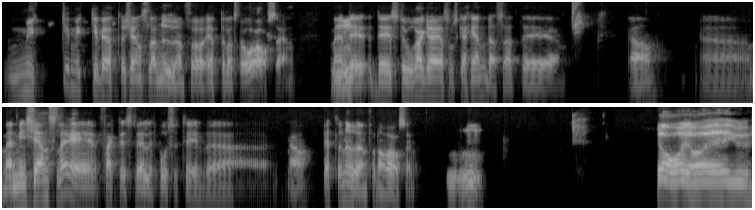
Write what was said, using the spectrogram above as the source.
mycket, mycket bättre känsla nu än för ett eller två år sedan. Men Mm. det, det är stora grejer som ska hända så att det ja. Eh, Men min känsla är faktiskt väldigt positiv. Eh, Ja, bättre nu än för några år sedan. Mhm. Ja, jag är ju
